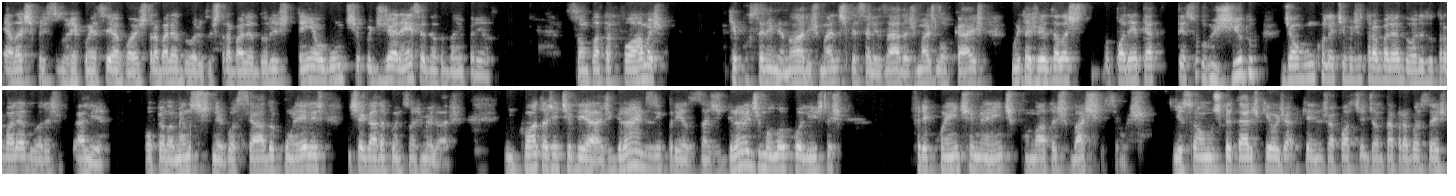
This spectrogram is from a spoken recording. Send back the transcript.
elas precisam reconhecer a voz dos trabalhadores. Os trabalhadores têm algum tipo de gerência dentro da empresa. São plataformas que, por serem menores, mais especializadas, mais locais, muitas vezes elas podem até ter surgido de algum coletivo de trabalhadores ou trabalhadoras ali, ou pelo menos negociado com eles e chegado a condições melhores. Enquanto a gente vê as grandes empresas, as grandes monopolistas, frequentemente com notas baixíssimas. Isso é um dos critérios que eu já, que eu já posso te adiantar para vocês,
